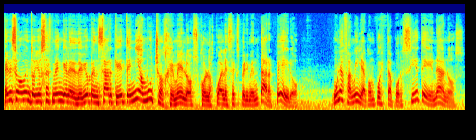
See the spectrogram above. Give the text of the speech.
En ese momento Joseph Mengele debió pensar que tenía muchos gemelos con los cuales experimentar, pero una familia compuesta por siete enanos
